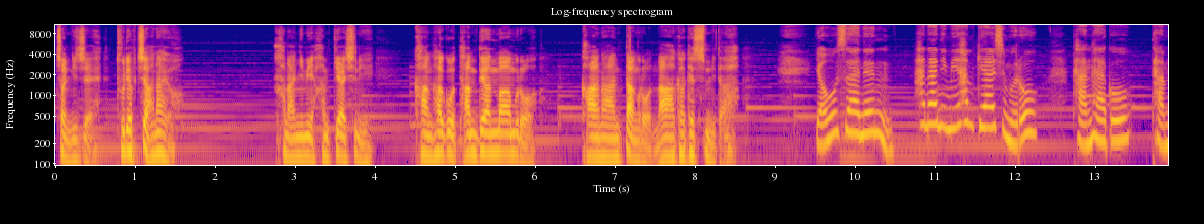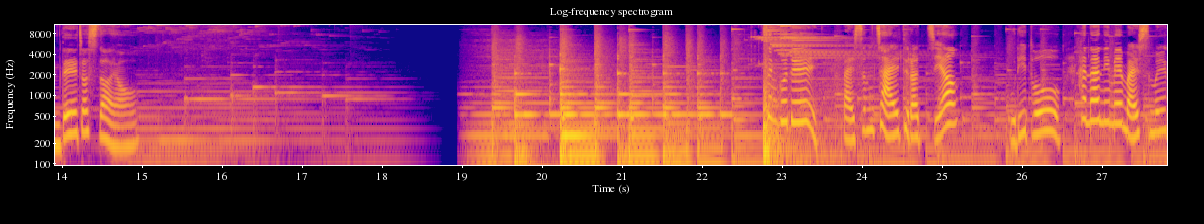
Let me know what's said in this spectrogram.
전 이제 두렵지 않아요. 하나님이 함께 하시니 강하고 담대한 마음으로 가나안 땅으로 나아가겠습니다. 여호수아는 하나님이 함께 하심으로 강하고 담대해졌어요. 친구들, 말씀 잘 들었지요? 우리도 하나님의 말씀을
